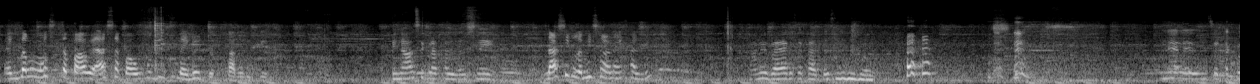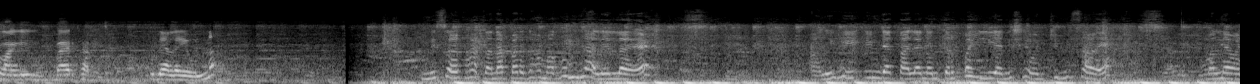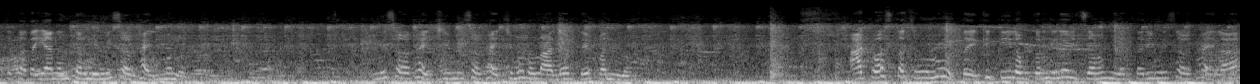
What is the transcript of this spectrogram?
एकदम मस्त पाव आहे. असा पाव कुठेच नाही भेटत कारण की. मी नाशिकला खाल्लंच नाही. नाशिकला मिसळ नाही खाल्ली. आम्ही बाहेरचं खातच नाही. म्हणून पुण्याला येऊन चटक लागेल बाहेर खाणे पुण्याला येऊन ना? मिसळ खाताना पर घामाघूम झालेलं आहे. आणि ही इंडियात आल्यानंतर पहिली आणि शेवटची मिसळ आहे. मला नाही वाटत आता यानंतर मी मिसळ खाईल म्हणून. मिसळ खायची मिसळ खायची म्हणून आले होते पण आठ वाजताच ऊन होतंय. किती लवकर निघायचं म्हणलं तरी मिसळ खायला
